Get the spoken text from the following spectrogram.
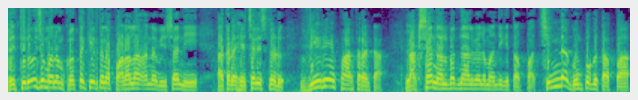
ప్రతిరోజు మనం క్రొత్త కీర్తన పాడాలా అన్న విషయాన్ని అక్కడ హెచ్చరిస్తున్నాడు. వీరే పాడతారంట. లక్ష నలభై మందికి తప్ప చిన్న గుంపుకు తప్ప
